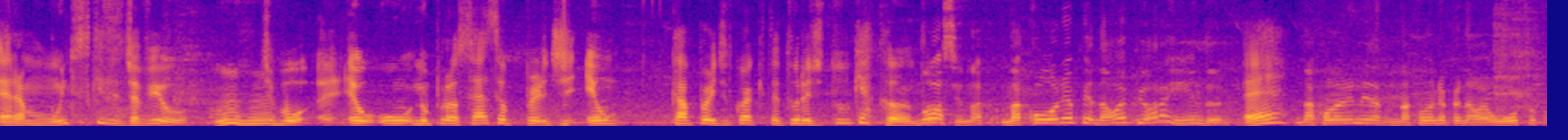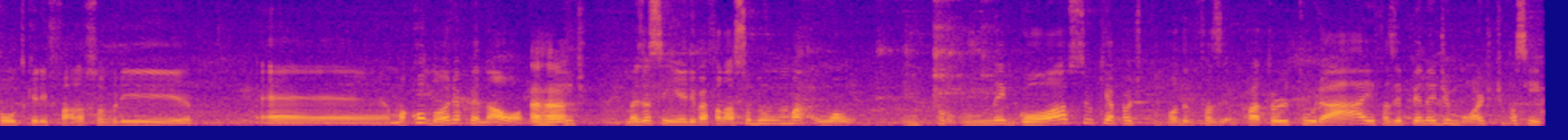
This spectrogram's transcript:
era muito esquisito, já viu? Uhum. Tipo, eu, o- no processo eu perdi, eu ficava perdido com a arquitetura de tudo que é canto. Nossa, na, na colônia penal é pior ainda. É? Na colônia, na colônia penal é um outro conto que ele fala sobre é, uma colônia penal, obviamente. Mas assim, ele vai falar sobre uma, uma- um, um negócio que é pra tipo, poder fazer, pra torturar e fazer pena de morte. Tipo assim,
